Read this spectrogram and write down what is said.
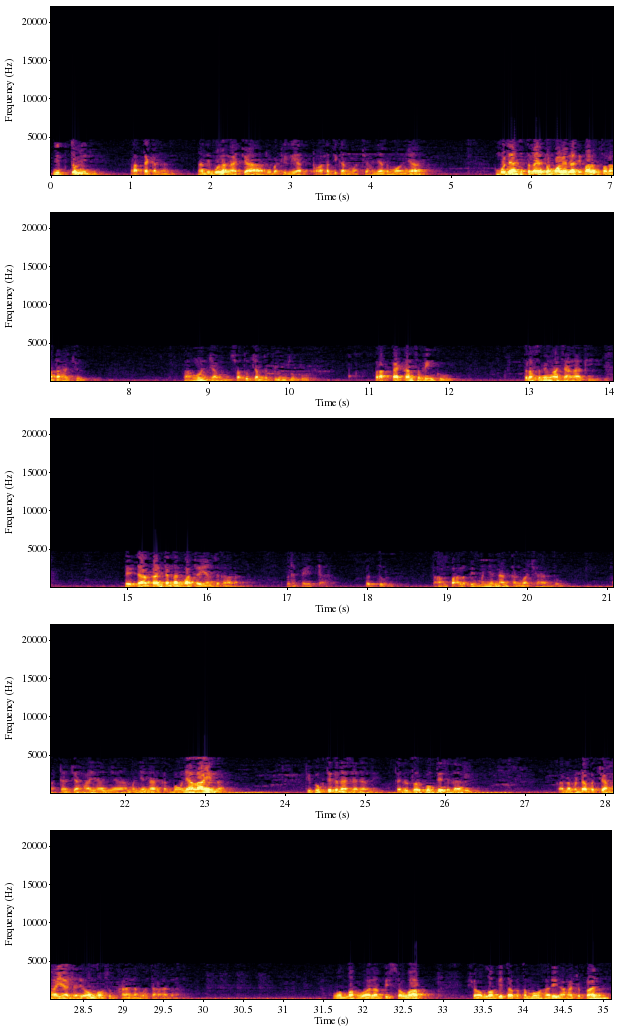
Ini betul ini. Praktekkan nanti. Nanti pulang ngaca, coba dilihat, perhatikan wajahnya semuanya. Kemudian setelah itu mulai nanti malam sholat tahajud. Bangun jam satu jam sebelum subuh. Praktekkan seminggu. Setelah seminggu ngaca lagi. Bedakan dengan wajah yang sekarang. Berbeda. Betul. Tampak lebih menyenangkan wajah antum ada cahayanya, menyenangkan, pokoknya lain lah. Dibuktikan aja nanti. Dan itu terbukti sekali. Karena mendapat cahaya dari Allah Subhanahu wa taala. Wallahu a'lam bishawab. Insyaallah kita ketemu hari Ahad depan.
